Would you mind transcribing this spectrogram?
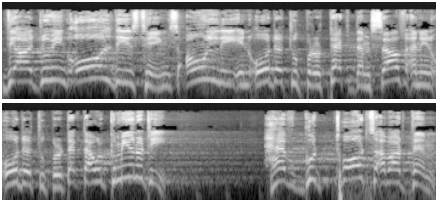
they are doing all these things only in order to protect themselves and in order to protect our community. Have good thoughts about them.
